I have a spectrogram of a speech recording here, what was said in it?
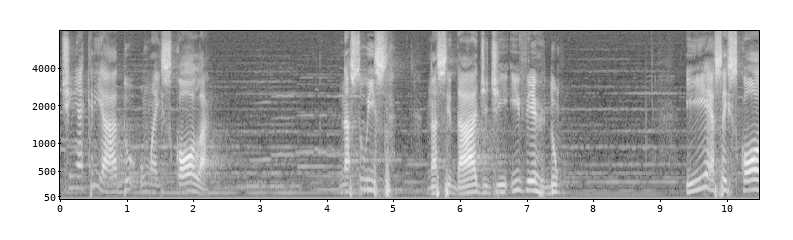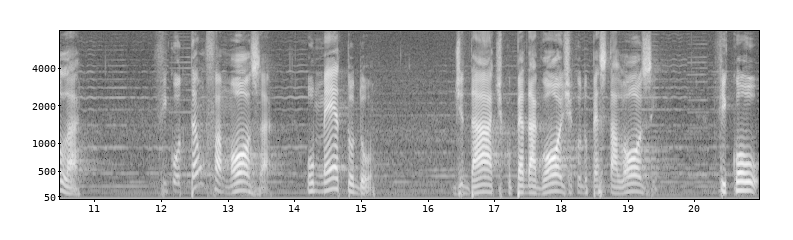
tinha criado uma escola na Suíça, na cidade de Yverdun. E essa escola ficou tão famosa, o método didático, pedagógico do Pestalozzi ficou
